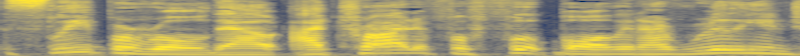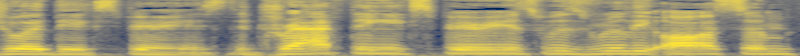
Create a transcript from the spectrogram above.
Sleeper rolled out, I tried it for football and I really enjoyed the experience. The drafting experience was really awesome.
